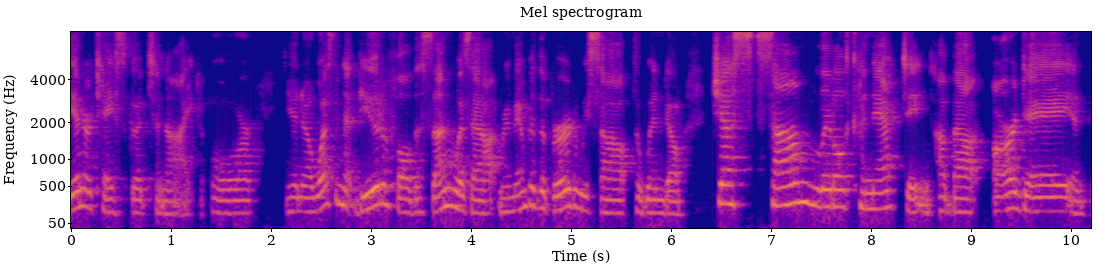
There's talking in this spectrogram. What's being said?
dinner taste good tonight? Or you know, wasn't it beautiful? The sun was out. Remember the bird we saw out the window? Just some little connecting about our day and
